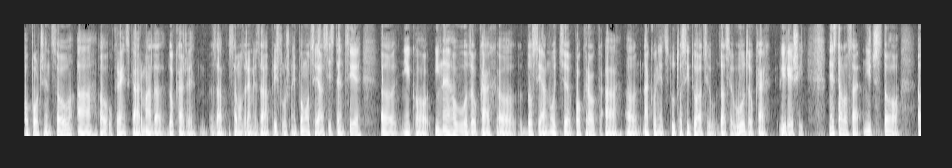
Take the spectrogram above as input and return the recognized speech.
opolčencov a ukrajinská armáda dokáže za, samozrejme za príslušnej pomoci a asistencie niekoho iného v úvodzovkách dosiahnuť pokrok a nakoniec túto situáciu zase v úvodzovkách vyriešiť. Nestalo sa nič z toho. E,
